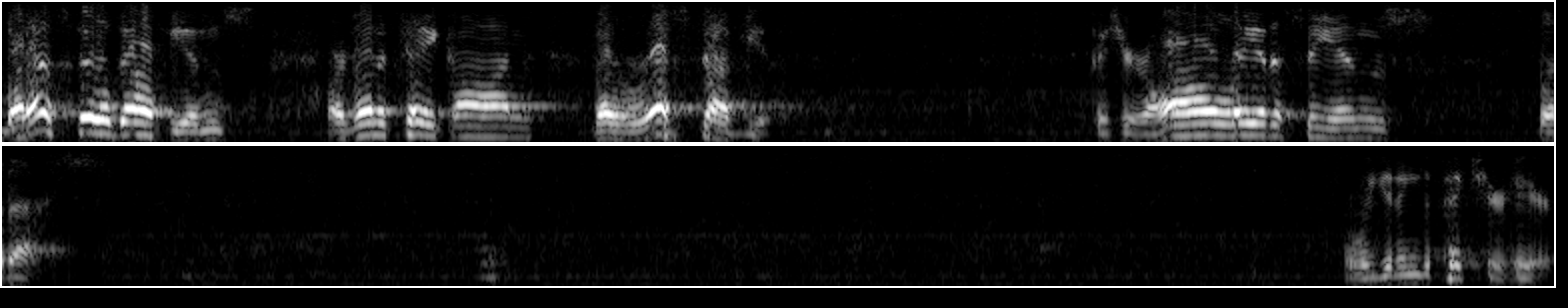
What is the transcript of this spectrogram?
but us Philadelphians are going to take on the rest of you. Because you're all Laodiceans but us. Are we getting the picture here?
